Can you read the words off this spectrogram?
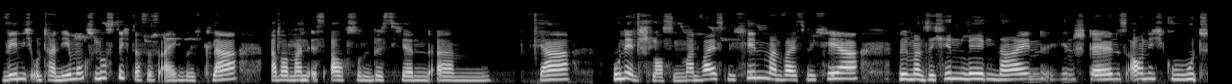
wenig unternehmungslustig, das ist eigentlich klar. Aber man ist auch so ein bisschen, ähm, ja, unentschlossen. Man weiß nicht hin, man weiß nicht her. Will man sich hinlegen? Nein, hinstellen ist auch nicht gut.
